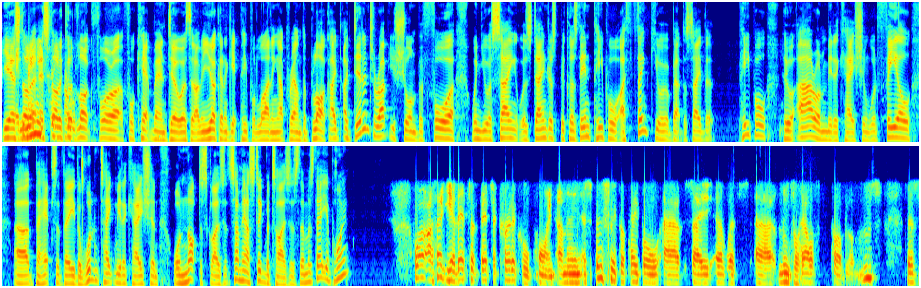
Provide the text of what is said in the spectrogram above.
Yeah, it's, not a, it's people... not a good look for uh, for Kathmandu, is it? I mean, you're not going to get people lining up around the block. I, I did interrupt you, Shaun, before when you were saying it was dangerous because then people, I think you were about to say that people who are on medication would feel uh, perhaps that they either wouldn't take medication or not disclose it somehow stigmatizes them. Is that your point? Well, I think yeah, that's a that's a critical point. I mean, especially for people, uh, say, uh, with uh, mental health problems, there's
